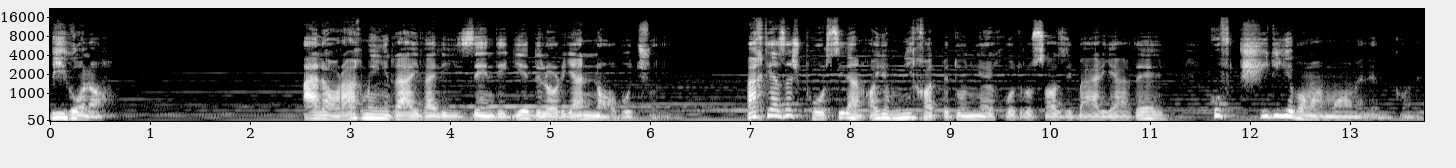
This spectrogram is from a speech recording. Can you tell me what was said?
بیگناه. علا رقم این رأی ولی زندگی دلوریان نابود شده. وقتی ازش پرسیدن آیا می‌خواد به دنیای خودروسازی برگرده گفت کی دیگه با من معامله می‌کنه؟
